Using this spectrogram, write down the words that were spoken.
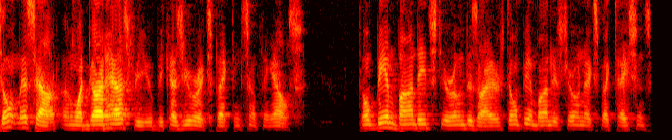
Don't miss out on what God has for you because you were expecting something else. Don't be in bondage to your own desires. Don't be in bondage to your own expectations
